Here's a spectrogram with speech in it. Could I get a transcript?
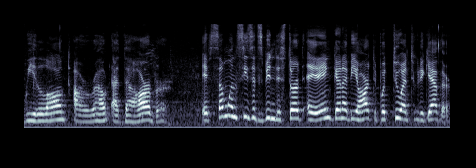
We logged our route at the harbor. If someone sees it's been disturbed, it ain't gonna be hard to put two and two together.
